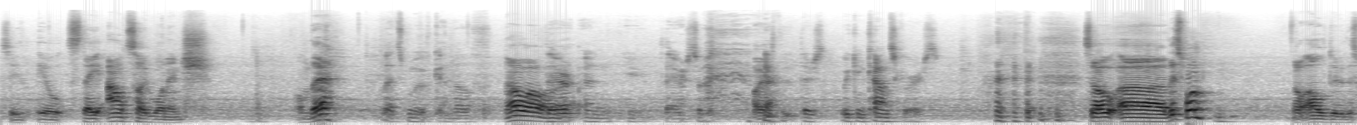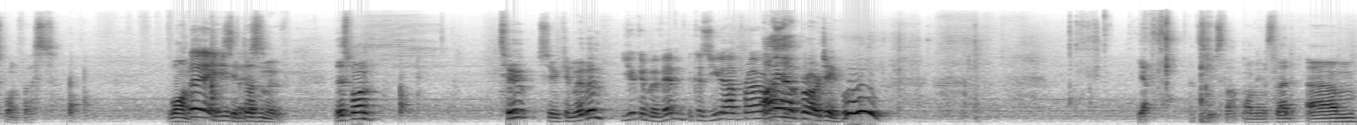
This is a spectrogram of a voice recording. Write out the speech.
So he'll stay outside one inch. On there. Let's move Gandalf Oh well. there and you there. So Oh, yeah. there's we can count squares. So uh, this one. No, I'll do this one first. One. Hey, so it doesn't move. This one. Two. So you can move him. You can move him because you have priority. I have priority. Woo! Yep. Let's use that one instead. Um,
